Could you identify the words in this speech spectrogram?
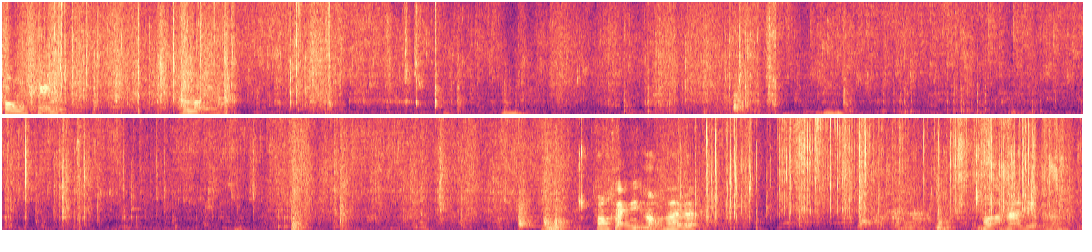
คงแข็งอร่อยค่ะอืมอืมทองแข็งนี่ห่อเท่าไหร่แม่สองห้าห่อละห้าเหรียญนะคะไม่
